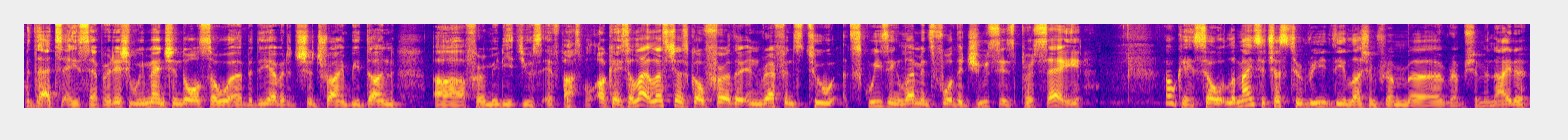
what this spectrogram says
That's a separate issue. We mentioned also, uh, but the evidence should try and be done uh, for immediate use if possible. Okay, so let, us just go further in reference to squeezing lemons for the juices per se. Okay, so Lemaisa, just to read the lashon from uh, Reb Shimon Eider,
